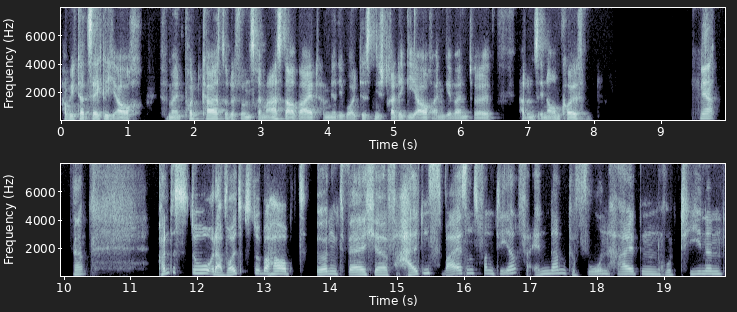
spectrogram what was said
habe ich tatsächlich auch für meinen Podcast oder für unsere Masterarbeit haben wir die Walt Disney Strategie auch angewandt, weil hat uns enorm geholfen. Ja, ja. Konntest du oder wolltest du überhaupt irgendwelche Verhaltensweisen von dir verändern, Gewohnheiten, Routinen,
